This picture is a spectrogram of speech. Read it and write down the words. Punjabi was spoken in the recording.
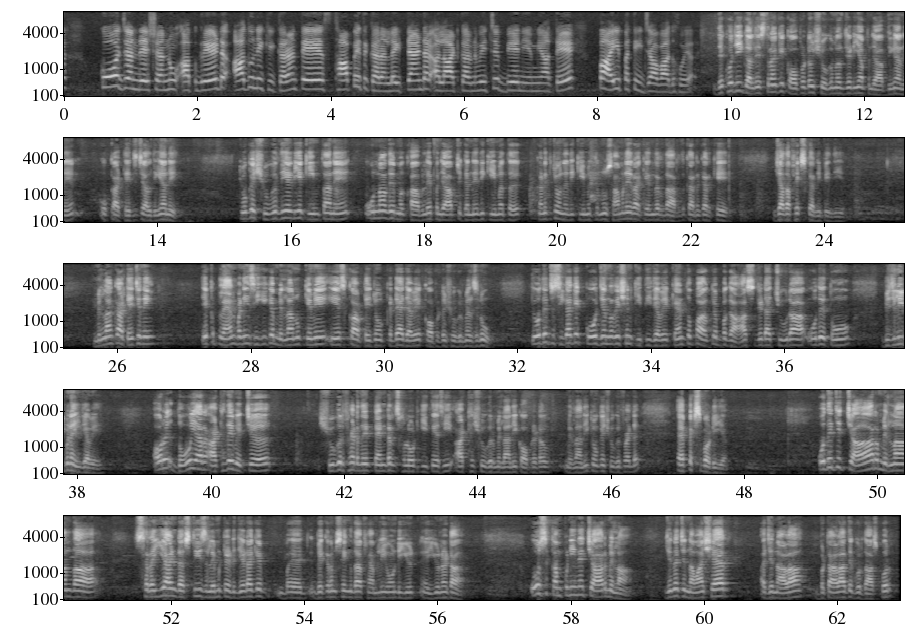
ਕੋ ਜਨਰੇਸ਼ਨ ਨੂੰ ਅਪਗ੍ਰੇਡ ਆਧੁਨਿਕੀਕਰਨ ਤੇ ਸਥਾਪਿਤ ਕਰਨ ਲਈ ਟੈਂਡਰ ਅਲਾਟ ਕਰਨ ਵਿੱਚ ਬੇਨਿਯਮੀਆਂ ਤੇ ਭਾਈ ਭਤੀਜਾਵਾਦ ਹੋਇਆ ਦੇਖੋ ਜੀ, ਗੱਲ ਇਸ ਤਰ੍ਹਾਂ ਕਿ ਕੋਆਪਰੇਟਿਵ ਸ਼ੂਗਰ ਮਿਲ ਜਿਹੜੀਆਂ ਪੰਜਾਬ ਦੀਆਂ ਨੇ, ਉਹ ਘਾਟੇ 'ਚ ਚੱਲਦੀਆਂ ਨੇ। ਕਿਉਂਕਿ ਸ਼ੂਗਰ ਦੀਆਂ ਜਿਹੜੀਆਂ ਕੀਮਤਾਂ ਨੇ, ਉਹਨਾਂ ਦੇ ਮੁਕਾਬਲੇ ਪੰਜਾਬ 'ਚ ਗੰਨੇ ਦੀ ਕੀਮਤ, ਕਣਕ ਝੋਨੇ ਦੀ ਕੀਮਤ ਨੂੰ ਸਾਹਮਣੇ ਰੱਖ ਕੇ ਨਿਰਧਾਰਿਤ ਕਰਨ ਕਰਕੇ ਜ਼ਿਆਦਾ ਫਿਕਸ ਕਰਨੀ ਪੈਂਦੀ ਹੈ। ਮਿੱਲਾਂ ਘਾਟੇ 'ਚ ਨਹੀਂ ਇੱਕ ਪਲਾਨ ਬਣੀ ਸੀਗੀ ਕਿ ਮਿੱਲਾਂ ਨੂੰ ਕਿਵੇਂ ਇਸ ਘਾਟੇ 'ਚੋਂ ਕੱਢਿਆ ਜਾਵੇ ਕੋਆਪਰੇਟਿਵ ਸ਼ੂਗਰ ਮਿਲਸ ਨੂੰ। ਤੇ ਉਹਦੇ 'ਚ ਸੀਗਾ ਕਿ ਕੋ ਜਨਰੇਸ਼ਨ ਕੀਤੀ ਜਾਵੇ, ਕਹਿਣ ਤੋਂ ਭਾਵ ਕਿ ਬਗਾਸ ਜਿਹੜਾ ਚੂਰਾ ਉਹਦੇ ਤੋਂ ਬਿਜਲੀ ਬਣਾਈ ਜਾਵੇ। ਔਰ 2008 ਦੇ ਵਿੱਚ ਸ਼ੂਗਰਫੈਡ ਨੇ ਟੈਂਡਰਸ ਫਲੋਟ ਕੀਤੇ ਸੀ 8 ਸ਼ੂਗਰ ਮਿਲਾਂ ਲਈ ਕੋਆਪਰੇਟਿਵ ਮਿਲਾਂ ਲਈ, ਕਿਉਂਕਿ ਸ਼ੂਗਰਫੈਡ ਐਪੈਕਸ ਬਾਡੀ ਆ। ਉਹਦੇ 'ਚ ਚਾਰ ਮਿਲਾਂ ਦਾ ਸਰਈਆ ਇੰਡਸਟਰੀਜ਼ ਲਿਮਟਿਡ ਜਿਹੜਾ ਕਿ ਬਿਕਰਮ ਸਿੰਘ ਦਾ ਫੈਮਿਲੀ ਓਨਡ ਯੂਨਿਟ ਆ। ਉਸ ਕੰਪਨੀ ਨੇ ਚਾਰ ਮਿਲਾਂ, ਜਿਨ੍ਹਾਂ 'ਚ ਨਵਾਂ ਸ਼ਹਿਰ, ਅਜਨਾਲਾ, ਬਟਾਲਾ ਤੇ ਗੁਰਦਾਸਪੁਰ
